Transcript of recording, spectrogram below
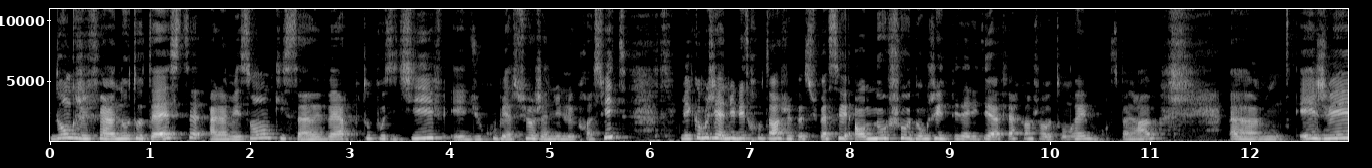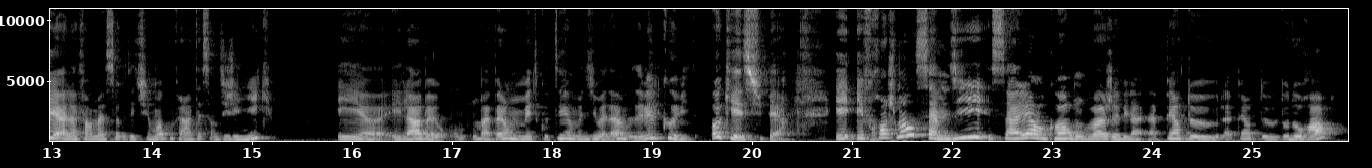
Donc, je fais un autotest à la maison qui s'avère plutôt positif. Et du coup, bien sûr, j'annule le crossfit. Mais comme j'ai annulé trop tard, je suis passée en eau chaude, donc j'ai une pénalité à faire quand je retournerai. Bon, c'est pas grave. Euh, et je vais à la pharmacie à côté de chez moi pour faire un test antigénique. Et, euh, là, ben, on, m'appelle, on me met de côté, on me dit, Madame, vous avez le Covid. Ok, super. Et, franchement, samedi, ça allait encore. Bon, voilà, j'avais la, la perte d'odorat.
